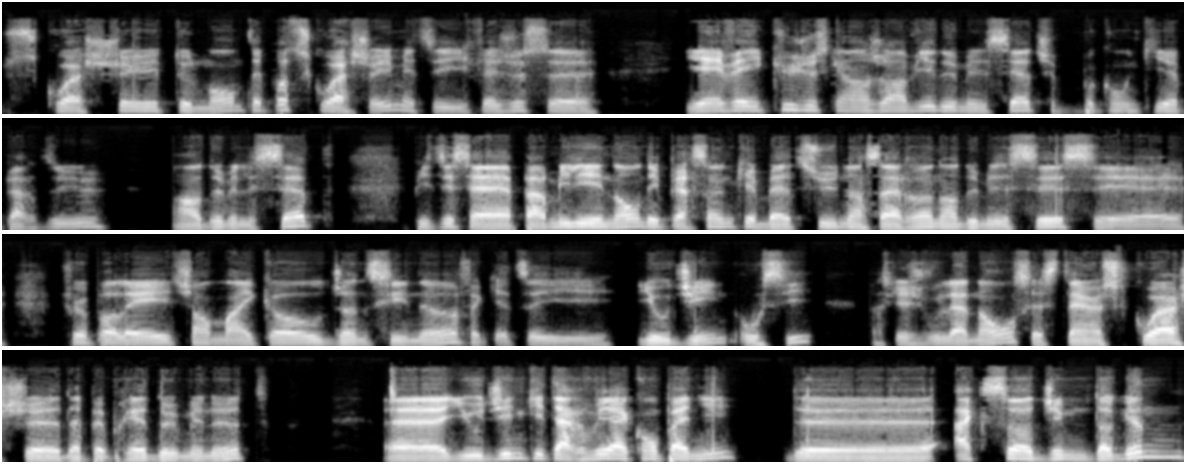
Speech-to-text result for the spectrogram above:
squasher tout le monde. Peut-être pas squasher, mais il fait juste. euh, il est vaincu jusqu'en janvier 2007. Je sais pas contre qui il a perdu en 2007. Puis, tu sais, c'est- parmi les noms des personnes qu'il a battues dans sa run en 2006, c'est euh, Triple H, Shawn Michaels, John Cena. Fait que, tu sais, Eugene aussi. Parce que je vous l'annonce, c'était un squash euh, d'à peu près deux minutes. Euh, Eugene qui est arrivé accompagné de Axa Jim Duggan,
